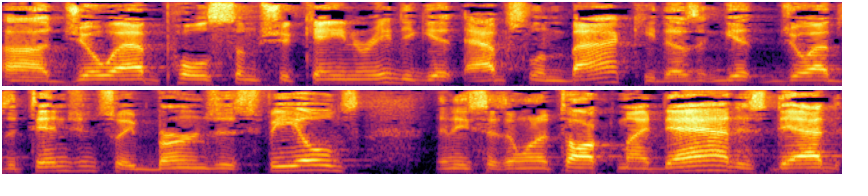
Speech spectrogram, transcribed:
Uh, Joab pulls some chicanery to get Absalom back. He doesn't get Joab's attention, so he burns his fields. Then he says, I want to talk to my dad. His dad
